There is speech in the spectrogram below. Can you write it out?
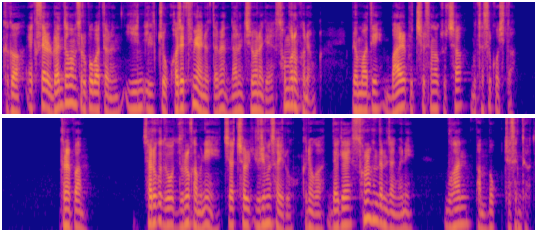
그가 엑셀 랜덤 함수로 뽑았다는 2인 1조 과제팀이 아니었다면 나는 지원에게 선물은커녕 몇 마디 말 붙일 생각조차 못했을 것이다. 그날 밤 자려고 누워 눈을 감으니 지하철 유리문 사이로 그녀가 내게 손을 흔드는 장면이 무한 반복 재생되었다.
